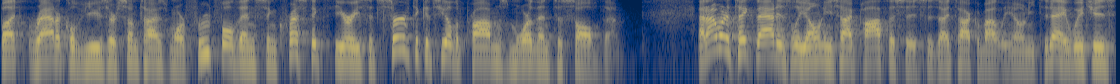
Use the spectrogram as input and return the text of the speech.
but radical views are sometimes more fruitful than syncretic theories that serve to conceal the problems more than to solve them. And I want to take that as Leoni's hypothesis as I talk about Leoni today, which is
